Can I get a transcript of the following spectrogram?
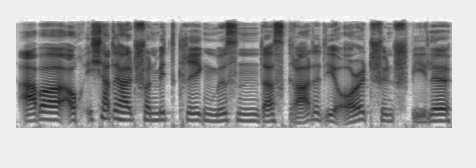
Aber auch ich hatte halt schon mitkriegen müssen, dass gerade die Origin-Spiele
